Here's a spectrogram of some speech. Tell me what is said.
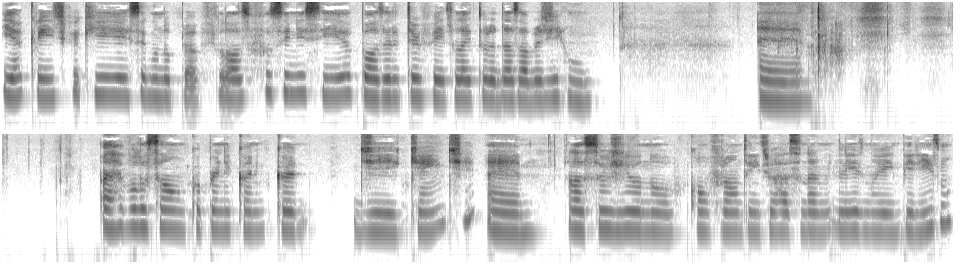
e a crítica, que, segundo o próprio filósofo, se inicia após ele ter feito a leitura das obras de Hume. É, a Revolução Copernicânica de Kant é, ela surgiu no confronto entre o racionalismo e o empirismo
